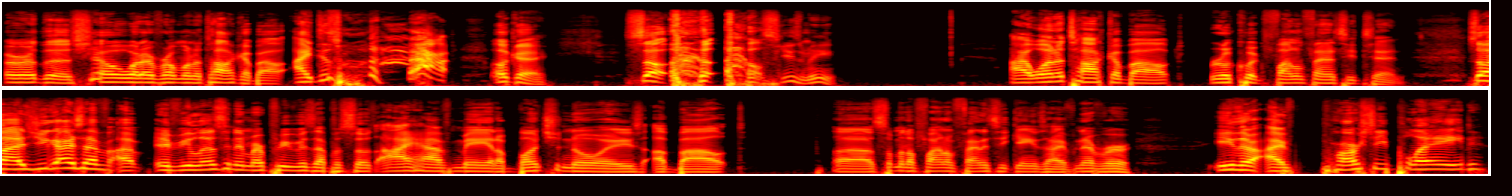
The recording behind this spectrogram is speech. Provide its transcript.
or the show, whatever I'm going to talk about, I just okay. So excuse me. I want to talk about real quick Final Fantasy X. So as you guys have, uh, if you listen to my previous episodes, I have made a bunch of noise about uh, some of the Final Fantasy games I've never either I've partially played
